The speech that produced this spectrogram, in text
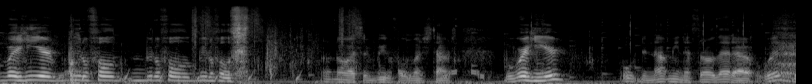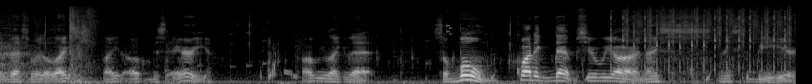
we're here. Beautiful, beautiful, beautiful. I don't know I said beautiful a bunch of times. But we're here. Oh, did not mean to throw that out. What is the best way to light light up this area? Probably like that. So boom, aquatic depths. Here we are. Nice, nice to be here.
